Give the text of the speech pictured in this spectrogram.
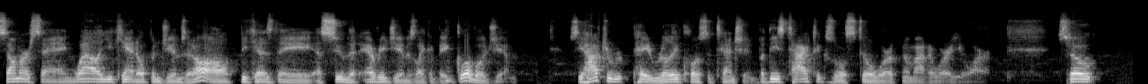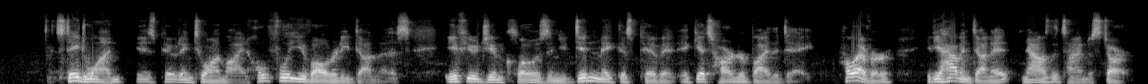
Some are saying, well, you can't open gyms at all because they assume that every gym is like a big Globo Gym. So you have to pay really close attention, but these tactics will still work no matter where you are. So Stage one is pivoting to online. Hopefully, you've already done this. If your gym closed and you didn't make this pivot, it gets harder by the day. However, if you haven't done it, now's the time to start.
